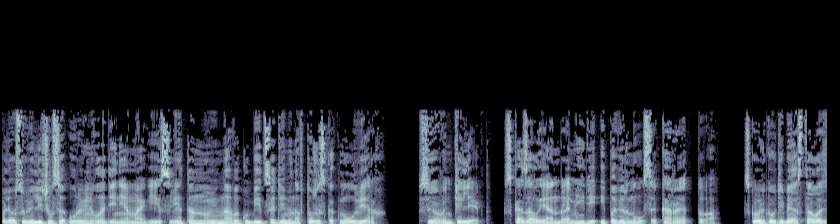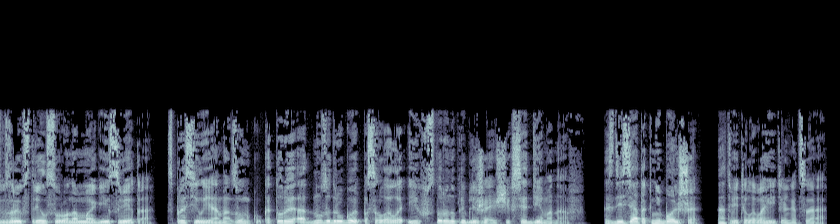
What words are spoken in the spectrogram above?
Плюс увеличился уровень владения магией света, ну и навык убийца демонов тоже скакнул вверх. «Все в интеллект», — сказал я Андромеде и повернулся к Аретто. «Сколько у тебя осталось взрыв стрел с уроном магии света?» — спросил я амазонку, которая одну за другой посылала их в сторону приближающихся демонов. «С десяток, не больше», — ответила воительница.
